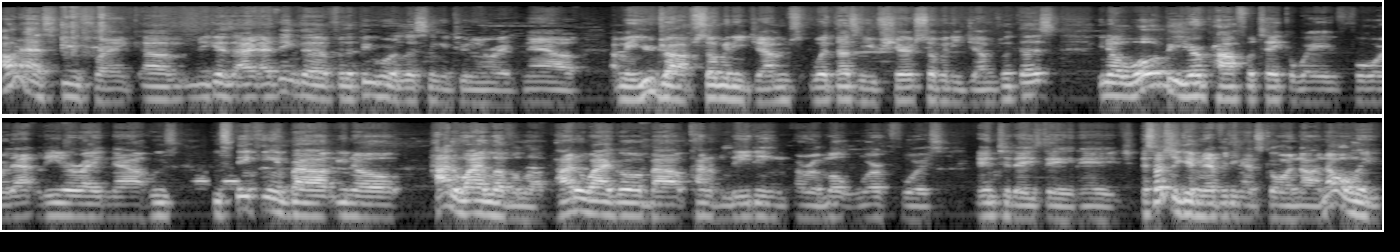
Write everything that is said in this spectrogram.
I want to ask you, Frank, um, because I, I, think the for the people who are listening and tuning in right now, I mean, you dropped so many gems with us, and you've shared so many gems with us. You know, what would be your powerful takeaway for that leader right now who's who's thinking about, you know, how do I level up? How do I go about kind of leading a remote workforce in today's day and age, especially given everything that's going on, not only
